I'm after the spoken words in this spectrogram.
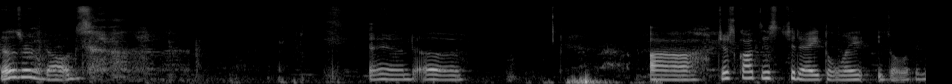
Those are the dogs. And, uh, uh, just got this today. The late, it's 11.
